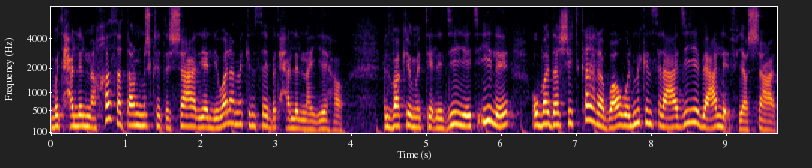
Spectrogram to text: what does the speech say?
وبتحللنا خاصة مشكلة الشعر يلي ولا مكنسة بتحللنا إياها. ال vacuum التقليدية تقيلة وبدها شريط كهرباء والمكنسة العادية بيعلق فيها الشعر.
